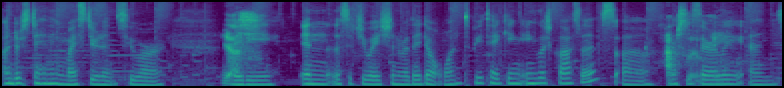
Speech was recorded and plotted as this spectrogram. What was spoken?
understanding my students who are Yes. maybe in a situation where they don't want to be taking English classes uh, necessarily and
